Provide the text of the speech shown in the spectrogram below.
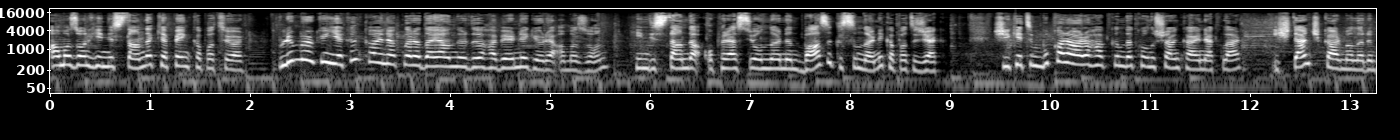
Amazon Hindistan'da kepenk kapatıyor. Bloomberg'un yakın kaynaklara dayandırdığı haberine göre Amazon, Hindistan'da operasyonlarının bazı kısımlarını kapatacak. Şirketin bu kararı hakkında konuşan kaynaklar, işten çıkarmaların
